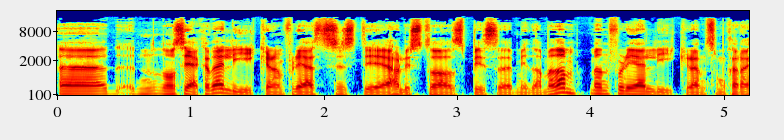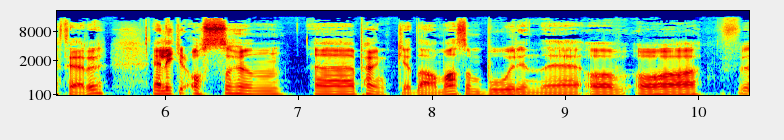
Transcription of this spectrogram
Eh, nå sier jeg ikke at jeg liker dem fordi jeg, synes de, jeg har lyst til å spise middag med dem, men fordi jeg liker dem som karakterer. Jeg liker også hun uh, punkedama som bor inne og, og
